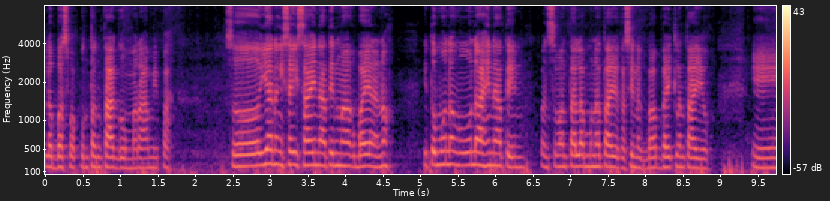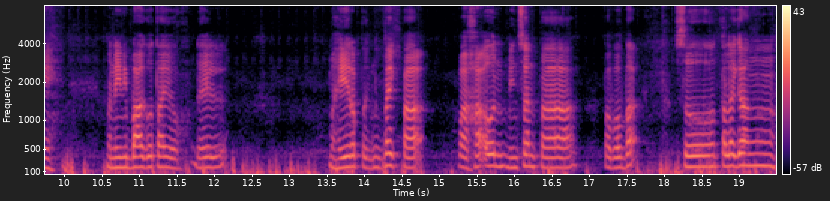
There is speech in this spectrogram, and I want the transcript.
Labas papuntang Tago, marami pa. So yan ang isa-isahin natin mga kabayan ano. Ito muna ang uunahin natin. Pansamantala muna tayo kasi nagbabike lang tayo. Eh maninibago tayo dahil mahirap pag nagbike pa pahaon minsan pa pababa. So talagang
